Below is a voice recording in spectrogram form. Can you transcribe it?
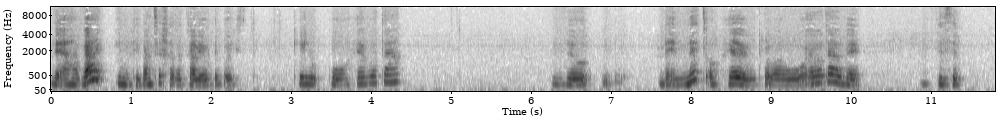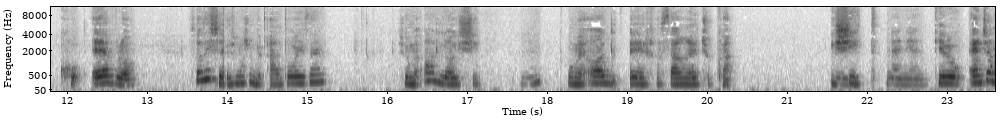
ואהבה היא מוטיבציה חזקה להיות אגואיסט. כאילו, הוא אוהב אותה, והוא באמת אוהב, כלומר, הוא אוהב אותה, ו... וזה כואב לו. חשבתי שיש משהו באלטרואיזם שהוא מאוד לא אישי. הוא מאוד אה, חסר אה, תשוקה. אישית. מעניין. כאילו, אין שם...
